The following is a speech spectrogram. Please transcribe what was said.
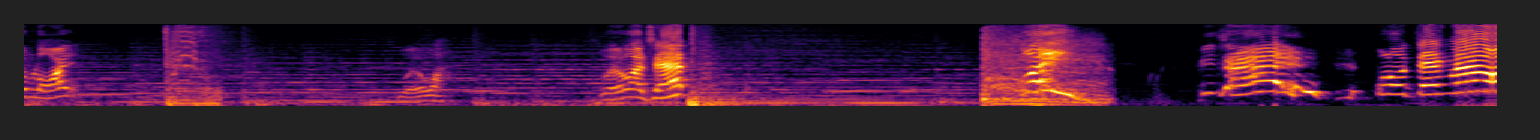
พิ่มร้อยสวยแล้ววะสวยแล้ววะแชทเฮ้ยพี่ชายพวกเรเจงแล้ว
